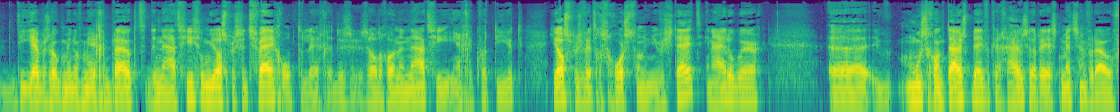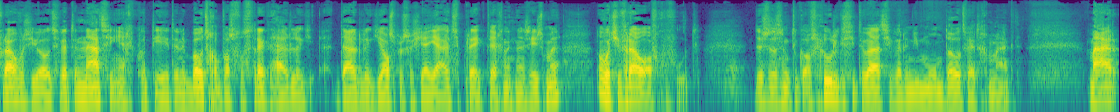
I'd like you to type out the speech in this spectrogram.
die hebben ze ook min of meer gebruikt, de nazi's, om Jaspers het zwijgen op te leggen. Dus ze hadden gewoon een nazi ingekwartierd. Jaspers werd geschorst van de universiteit in Heidelberg. Uh, moest gewoon thuis blijven, kreeg huisarrest met zijn vrouw. Vrouw was Joods, werd een nazi ingekwartierd. En de boodschap was volstrekt duidelijk, duidelijk Jaspers, als jij je uitspreekt tegen het nazisme, dan wordt je vrouw afgevoerd. Dus dat is natuurlijk een afschuwelijke situatie waarin die mond dood werd gemaakt. Maar,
